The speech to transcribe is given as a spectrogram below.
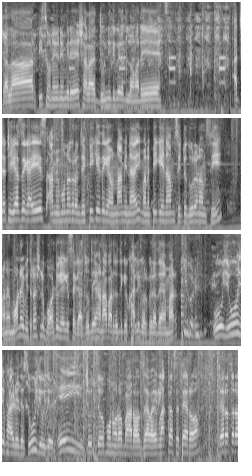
শালার পিছনে এনিমি রে শালা দুর্নীতি করে দিল আমারে। আচ্ছা ঠিক আছে গাইস আমি মনে করেন যে পিকে থেকে নামি নাই মানে পিকে নামছি একটু দূরে নামছি। মানে মনের ভিতরে আসলে ভয় ঢুকে গেছে গা। যদি এখন আবার যদি কেউ খালি ঘর করে দেয় আমার। ওই যে ওই যে ফাইট হইতেছে ওই যে ওই যে এই চোদ্দ পনেরো বারো যা ভাই লাগতেছে তেরো। তেরো তেরো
